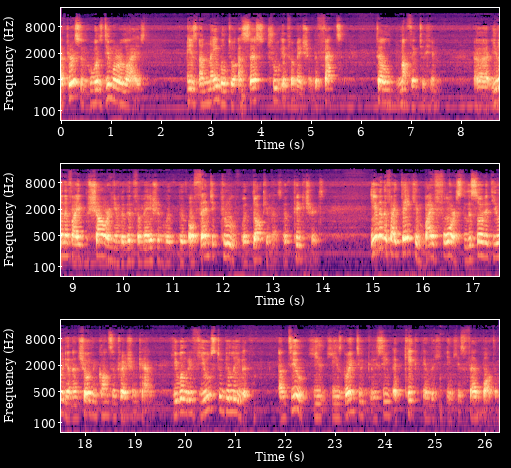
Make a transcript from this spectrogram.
A person who was demoralized is unable to assess true information. The facts tell nothing to him. Uh, even if I shower him with information, with, with authentic proof, with documents, with pictures, even if I take him by force to the Soviet Union and show him concentration camp, he will refuse to believe it until he, he is going to receive a kick in, the, in his fat bottom.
